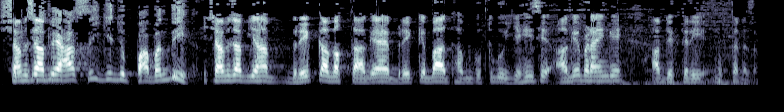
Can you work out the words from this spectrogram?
शामी साहब लिहाज से ये जो पाबंदी है। शामी साहब यहाँ ब्रेक का वक्त आ गया है। ब्रेक के बाद हम गुफ्तगु यहीं से आगे बढ़ाएँगे। आप देखते रहिए नुकता नज़र।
